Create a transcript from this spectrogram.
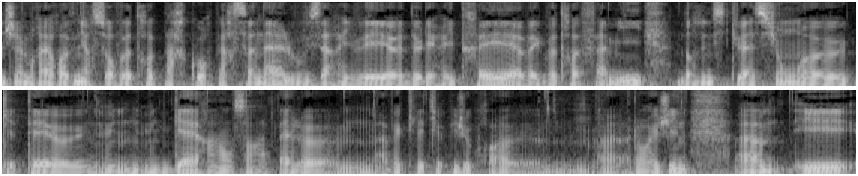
j'aimerais revenir sur votre parcours personnel. Vous arrivez de l'Érythrée avec votre famille dans une situation qui était une, une, une guerre, hein, on s'en rappelle, avec l'Éthiopie, je crois, à l'origine. et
